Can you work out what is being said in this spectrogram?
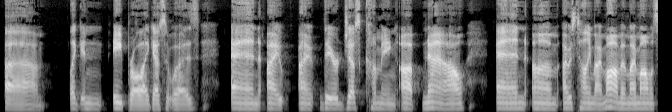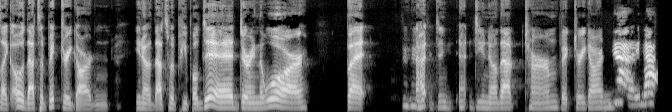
uh, like in April, I guess it was and I, I, they're just coming up now. And um, I was telling my mom, and my mom was like, "Oh, that's a victory garden. You know, that's what people did during the war." But mm-hmm. do, do you know that term, victory garden? Yeah, yeah.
